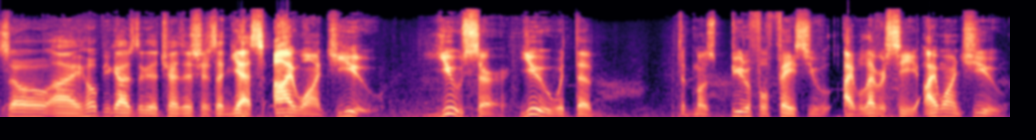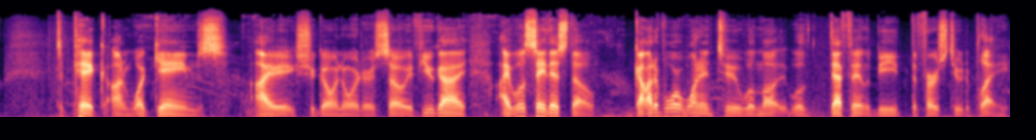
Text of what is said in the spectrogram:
So I hope you guys look at the transitions and yes, I want you. You, sir. You with the the most beautiful face you I will ever see. I want you to pick on what games I should go in order. So if you guys, I will say this though, God of War 1 and 2 will will definitely be the first two to play.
